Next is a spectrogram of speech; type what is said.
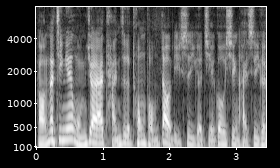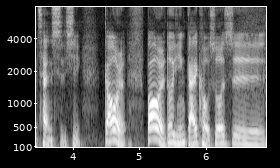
好，那今天我们就来谈这个通膨到底是一个结构性还是一个暂时性？高尔鲍尔都已经改口说是。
